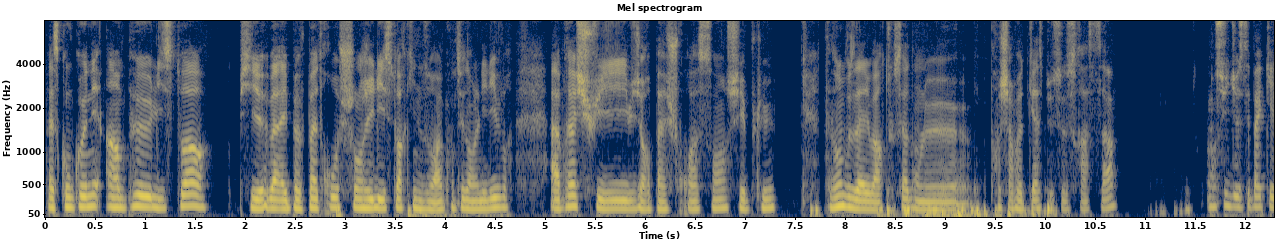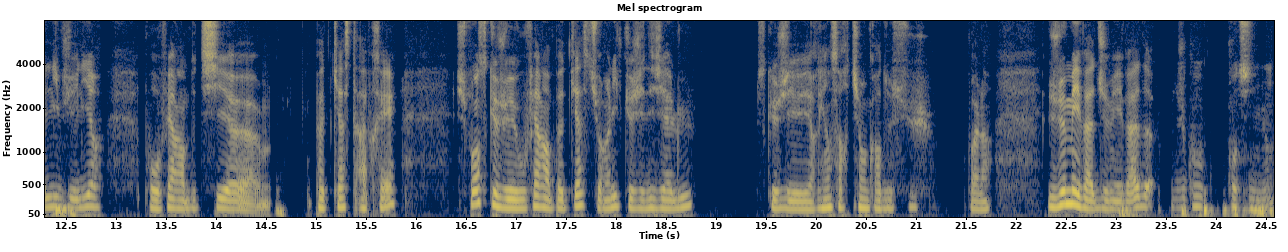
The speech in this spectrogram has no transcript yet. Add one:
parce qu'on connaît un peu l'histoire. Puis bah, ils peuvent pas trop changer l'histoire qu'ils nous ont racontée dans les livres. Après, je suis genre page 300, je sais plus. De toute façon, vous allez voir tout ça dans le prochain podcast, puis ce sera ça. Ensuite, je sais pas quel livre je vais lire pour vous faire un petit euh, podcast après. Je pense que je vais vous faire un podcast sur un livre que j'ai déjà lu, parce que j'ai rien sorti encore dessus. Voilà. Je m'évade, je m'évade. Du coup, continuons.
